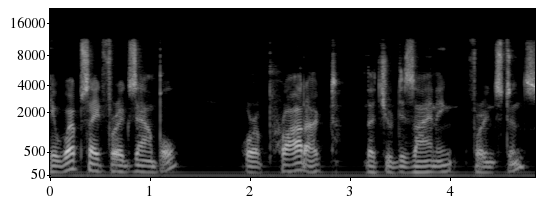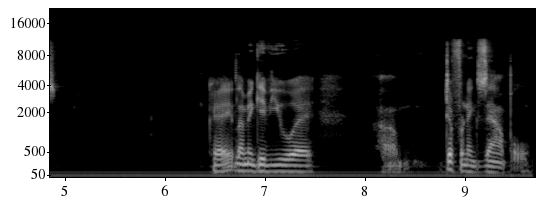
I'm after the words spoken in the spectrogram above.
a website, for example, or a product that you're designing, for instance. Okay, let me give you a um, different example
